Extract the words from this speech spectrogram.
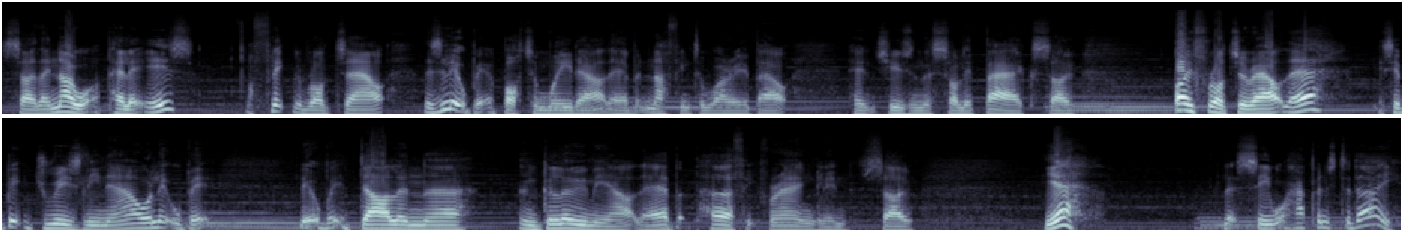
so they know what a pellet is. I flick the rods out. There's a little bit of bottom weed out there but nothing to worry about hence using the solid bag. So both rods are out there. It's a bit drizzly now, a little bit little bit dull and, uh, and gloomy out there but perfect for angling. So yeah, let's see what happens today.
